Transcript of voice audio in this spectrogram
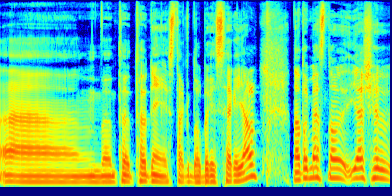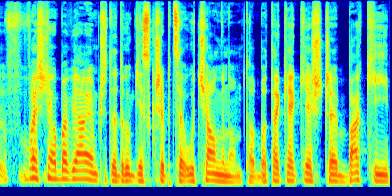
e, to, to, nie jest tak dobry serial. Natomiast no, ja się właśnie obawiałem, czy te drugie skrzypce uciągną to, bo tak jak jeszcze Bucky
